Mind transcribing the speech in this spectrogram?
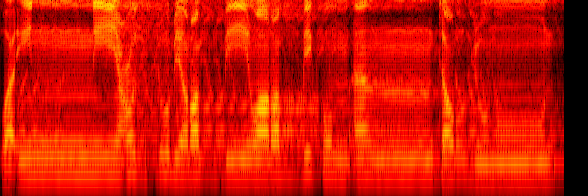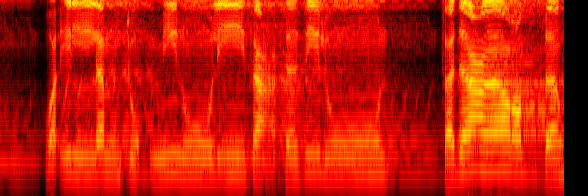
وإني عذت بربي وربكم أن ترجمون وإن لم تؤمنوا لي فاعتزلون فدعا ربه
